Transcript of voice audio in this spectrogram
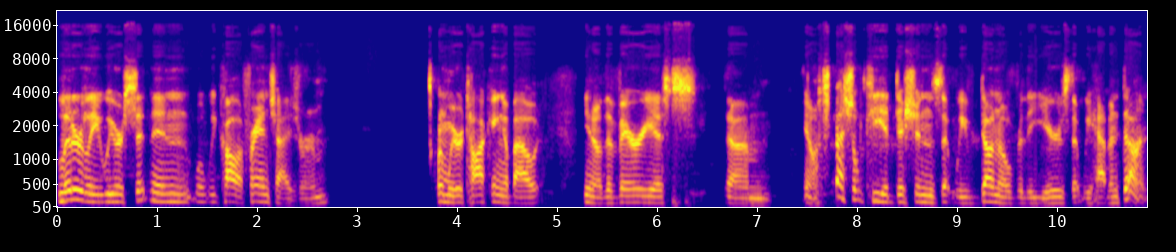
Literally, we were sitting in what we call a franchise room, and we were talking about you know the various um, you know specialty editions that we've done over the years that we haven't done,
